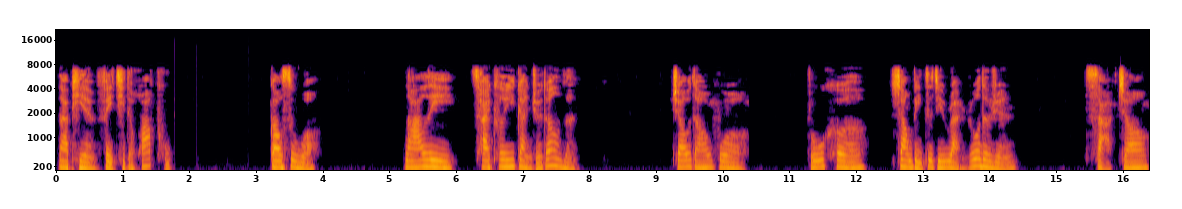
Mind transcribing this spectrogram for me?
那片废弃的花圃，告诉我哪里才可以感觉到冷，教导我如何向比自己软弱的人撒娇，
